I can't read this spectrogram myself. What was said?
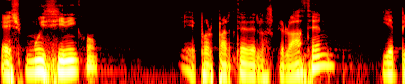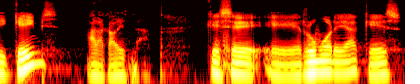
Es muy cínico eh, por parte de los que lo hacen y Epic Games a la cabeza, que se eh, rumorea que es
